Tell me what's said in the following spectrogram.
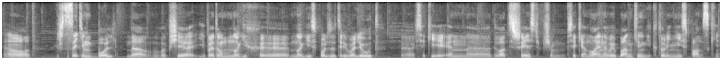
Вот. Что с этим боль, да, вообще. И поэтому многих, э, многие используют Revolut, э, всякие N26, в общем, всякие онлайновые банкинги, которые не испанские.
